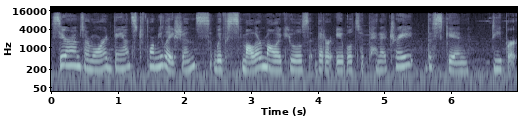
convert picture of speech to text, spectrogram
Serums are more advanced formulations with smaller molecules that are able to penetrate the skin deeper.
